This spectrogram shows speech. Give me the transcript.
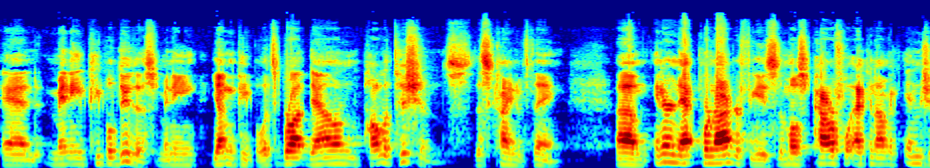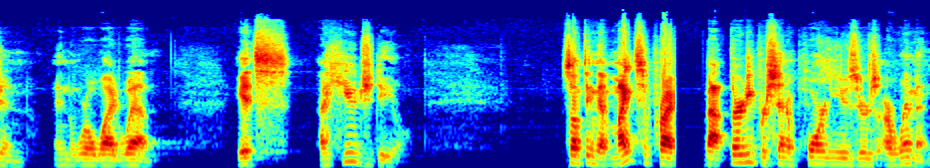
And many people do this, many young people. It's brought down politicians, this kind of thing. Um, internet pornography is the most powerful economic engine in the World Wide Web. It's a huge deal. Something that might surprise about 30% of porn users are women.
